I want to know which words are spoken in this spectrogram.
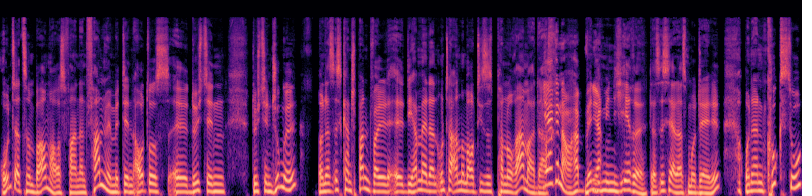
runter zum Baumhaus fahren, dann fahren wir mit den Autos äh, durch den durch den Dschungel und das ist ganz spannend, weil äh, die haben ja dann unter anderem auch dieses Panorama da. Ja, genau. Hab, wenn ja. ich mich nicht irre. Das ist ja das Modell. Und dann guckst du,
